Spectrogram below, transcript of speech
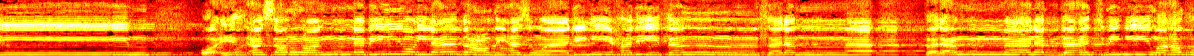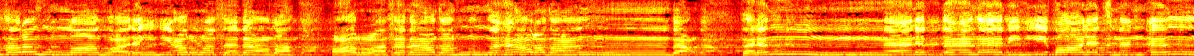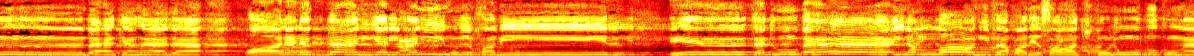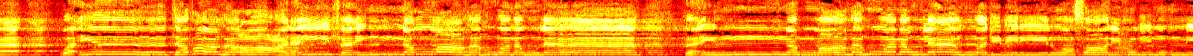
الحكيم وإذ أسر النبي إلى بعض أزواجه حديثا فلما فلما نبأت به وأظهره الله عليه عرف بعضه عرف بعضه وأعرض هذا قال نباني العليم الخبير. إن تتوبا إلى الله فقد صغت قلوبكما وإن تظاهرا عليه فإن الله هو مولاه فإن الله هو مولاه وجبريل وصالح المؤمنين.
